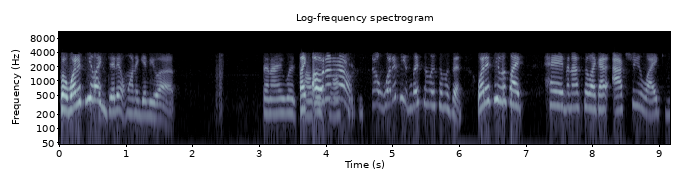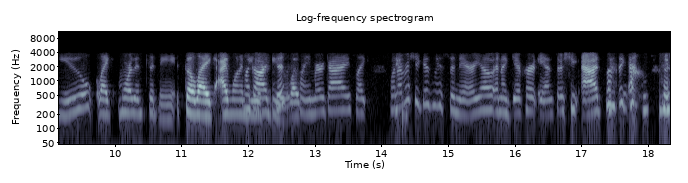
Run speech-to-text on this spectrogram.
But what if he like didn't want to give you up? Then I would Like, oh no, no, no, him. no. What if he listen, listen, listen? What if he was like, hey Vanessa, like I actually like you like more than Sydney, so like I want Oh to my be god, with you. Like, disclaimer, guys. Like, whenever she gives me a scenario and I give her an answer, she adds something else.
